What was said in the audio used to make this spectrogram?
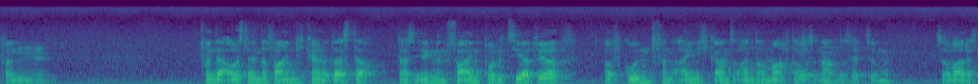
von, von der Ausländerfeindlichkeit oder dass, der, dass irgendein Feind produziert wird aufgrund von eigentlich ganz anderen Machtauseinandersetzungen. So war das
